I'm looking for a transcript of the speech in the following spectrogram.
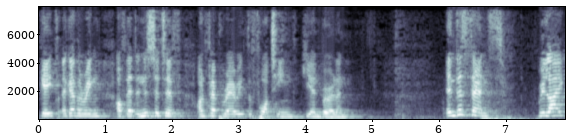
gate uh, gathering of that initiative on February the 14th here in Berlin. In this sense, we like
